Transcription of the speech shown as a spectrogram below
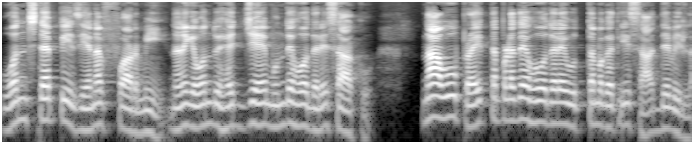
One step is enough for me ನನಗೆ ಒಂದು ಹೆಜ್ಜೆ ಮುಂದೆ ಹೋದರೆ ಸಾಕು. ನಾವು ಪ್ರಯತ್ನ ಪಡದೆ ಹೋದರೆ ಉತ್ತಮಗತಿ ಸಾಧ್ಯವಿಲ್ಲ.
